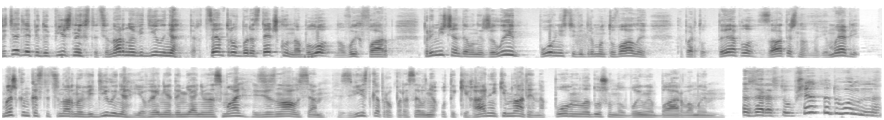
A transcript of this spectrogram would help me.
Життя для підопічних стаціонарного відділення терцентру в Берестечку набуло нових фарб. Приміщення, де вони жили, повністю відремонтували. Тепер тут тепло, затишно, нові меблі. Мешканка стаціонарного відділення Євгенія Дем'янівна Смаль зізналася, звістка про переселення у такі гарні кімнати наповнила душу новими барвами. Зараз то взагалі задоволена,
